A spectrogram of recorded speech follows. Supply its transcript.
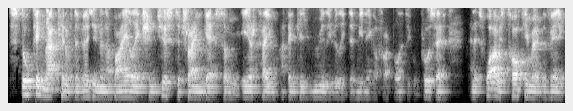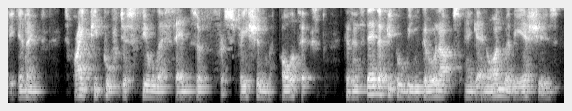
stoking that kind of division in a by election just to try and get some airtime, I think, is really, really demeaning of our political process. And it's what I was talking about at the very beginning. It's why people just feel this sense of frustration with politics. Because instead of people being grown ups and getting on with the issues,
